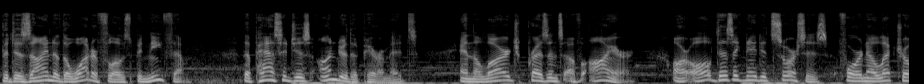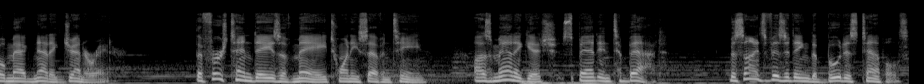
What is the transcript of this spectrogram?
the design of the water flows beneath them, the passages under the pyramids, and the large presence of iron are all designated sources for an electromagnetic generator. The first 10 days of May 2017, Osmanagic spent in Tibet. Besides visiting the Buddhist temples,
